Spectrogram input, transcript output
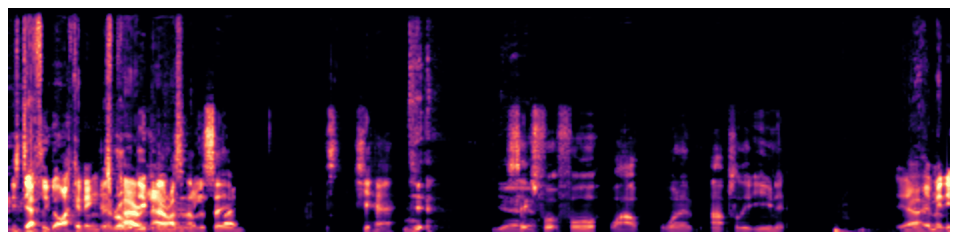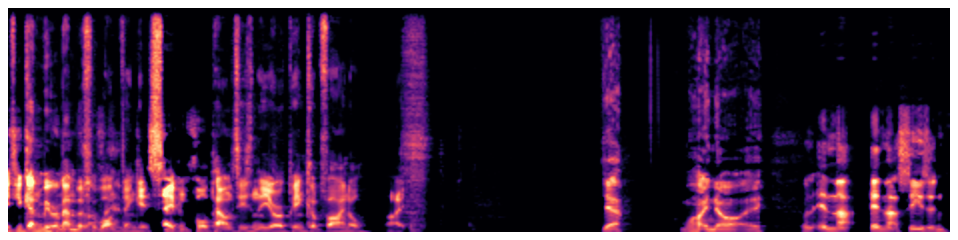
He's definitely got like an Yeah, English Robert parent Duke there, doesn't hasn't have he? the same. Yeah, yeah, yeah. six foot four. Wow, what an absolute unit. Yeah, Yeah. I mean, if you're going to be remembered for for one him. thing, it's saving four penalties in the European Cup final. Like, yeah. Why not? Eh? Well, in that in that season,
